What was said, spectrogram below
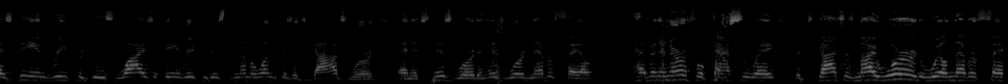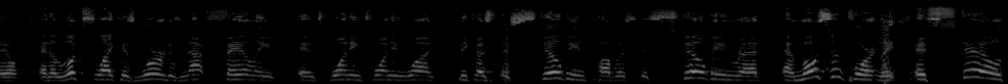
as being reproduced. Why is it being reproduced? Number one, because it's God's word and it's His word, and His word never fails. Heaven and earth will pass away, but God says, My word will never fail. And it looks like His word is not failing in 2021 because it's still being published, it's still being read, and most importantly, it's still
